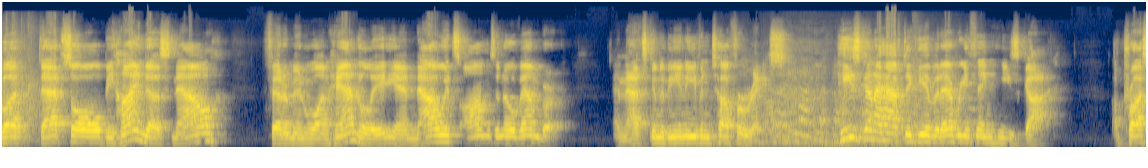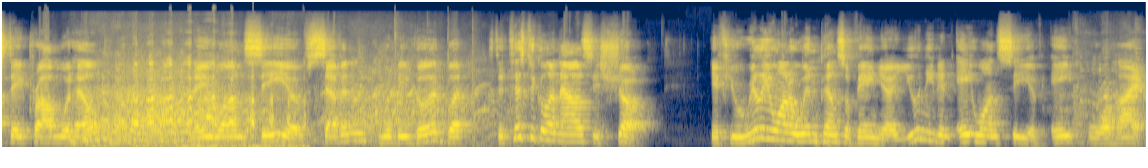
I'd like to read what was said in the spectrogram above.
But that's all behind us now. Fetterman won handily, and now it's on to November. And that's going to be an even tougher race. He's going to have to give it everything he's got. A prostate problem would help. An A1C of 7 would be good, but statistical analysis show if you really want to win Pennsylvania, you need an A1C of 8 or higher.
